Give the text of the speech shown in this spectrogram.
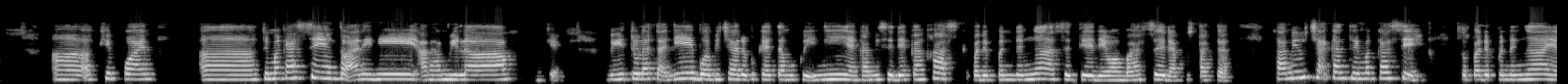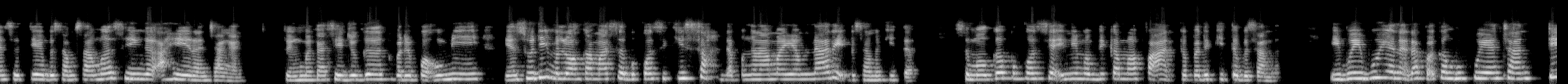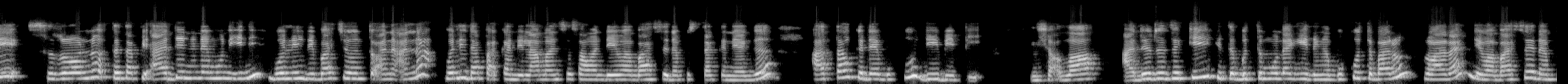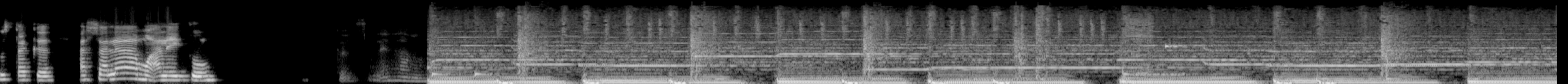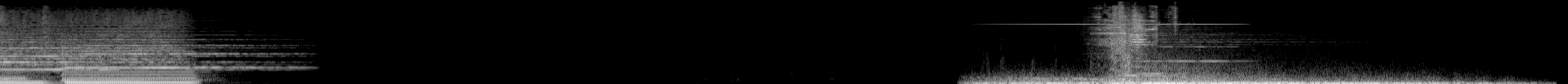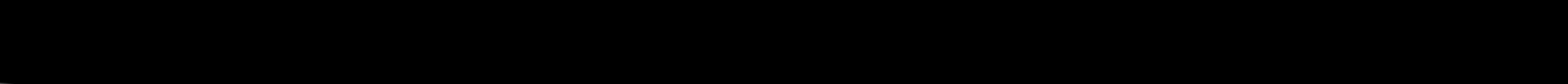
Uh, Okey Puan, uh, terima kasih untuk hari ini. Alhamdulillah. Okey. Begitulah tadi buat bicara berkaitan buku ini yang kami sediakan khas kepada pendengar setia Dewan Bahasa dan Pustaka. Kami ucapkan terima kasih kepada pendengar yang setia bersama-sama sehingga akhir rancangan. Terima kasih juga kepada Puan Umi yang sudi meluangkan masa berkongsi kisah dan pengalaman yang menarik bersama kita. Semoga perkongsian ini memberikan manfaat kepada kita bersama. Ibu-ibu yang nak dapatkan buku yang cantik, seronok tetapi ada nilai murni ini boleh dibaca untuk anak-anak, boleh dapatkan di laman sesawan Dewan Bahasa dan Pustaka Niaga atau kedai buku di BP. InsyaAllah ada rezeki kita bertemu lagi dengan buku terbaru keluaran Dewan Bahasa dan Pustaka. Assalamualaikum. Assalamualaikum.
